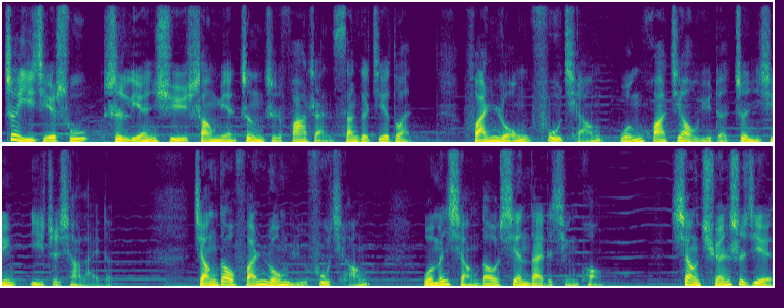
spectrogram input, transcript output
这一节书是连续上面政治发展三个阶段。繁荣富强文化教育的振兴一直下来的，讲到繁荣与富强，我们想到现代的情况，像全世界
